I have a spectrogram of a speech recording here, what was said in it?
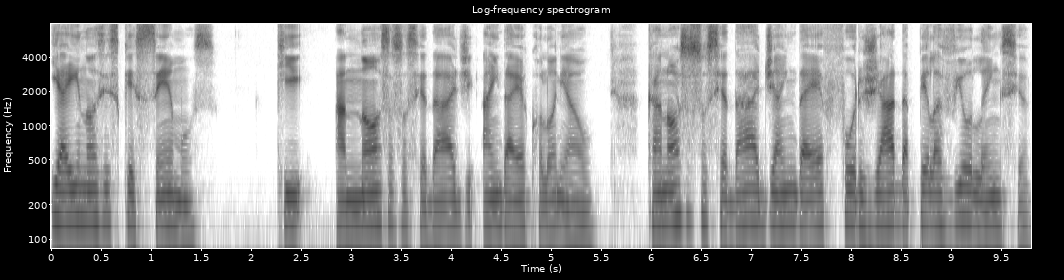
E aí nós esquecemos que a nossa sociedade ainda é colonial, que a nossa sociedade ainda é forjada pela violência.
